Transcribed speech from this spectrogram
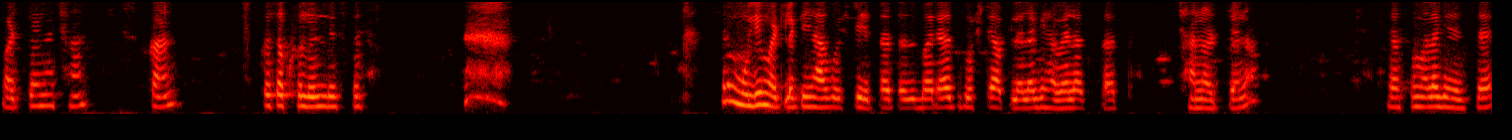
वाटतोय ना छान? कान कसं खुलून दिसतोय? तर मुली म्हटलं की ह्या गोष्टी येतातच. बऱ्याच गोष्टी आपल्याला घ्याव्या लागतात. छान वाटतंय ना? हे असं मला घ्यायचं आहे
